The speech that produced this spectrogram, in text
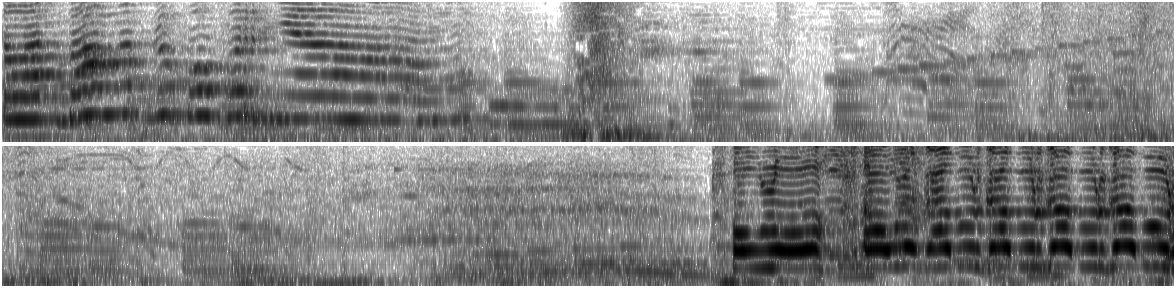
Telat banget nge covernya. Allah, Allah kabur kabur kabur kabur.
